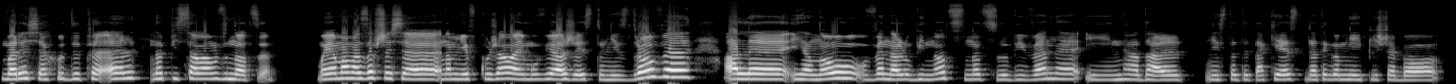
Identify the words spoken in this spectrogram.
marysiachudy.pl napisałam w nocy. Moja mama zawsze się na mnie wkurzała i mówiła, że jest to niezdrowe, ale ja no, Wena lubi noc, noc lubi Wenę i nadal niestety tak jest, dlatego mniej piszę, bo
